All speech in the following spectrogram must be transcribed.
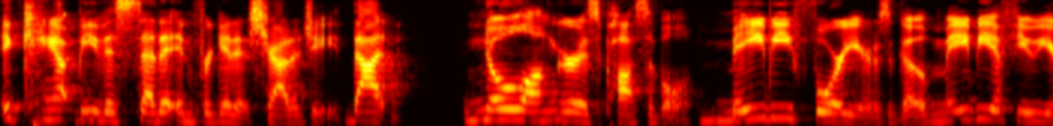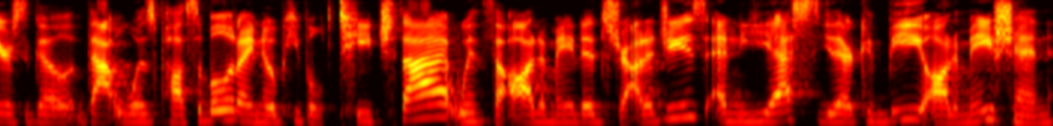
It can't be this set it and forget it strategy. That no longer is possible. Maybe four years ago, maybe a few years ago, that was possible. And I know people teach that with the automated strategies. And yes, there can be automation,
